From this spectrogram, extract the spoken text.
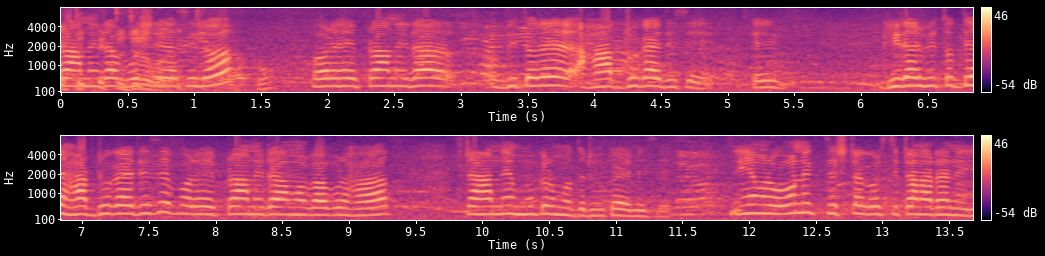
প্রাণীরা বসে। ছিল পরে এই প্রাণীরা ভিতরে হাত ঢুকাই দিছে। এই ঘিরার ভিতর দিয়ে হাত ঢুকাই দিছে। পরে এই প্রাণীরা আমার বাবুর হাত টানে মুখের মধ্যে ঢুকাই নিছে। নিয়ে আমরা অনেক চেষ্টা করছি টানাটানি।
